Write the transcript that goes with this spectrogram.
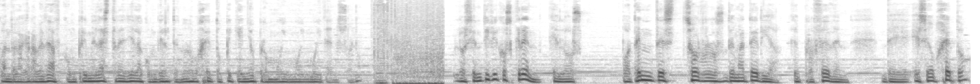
cuando la gravedad comprime la estrella y la convierte en un objeto pequeño pero muy, muy, muy denso. Los científicos creen que los potentes chorros de materia que proceden de ese objeto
